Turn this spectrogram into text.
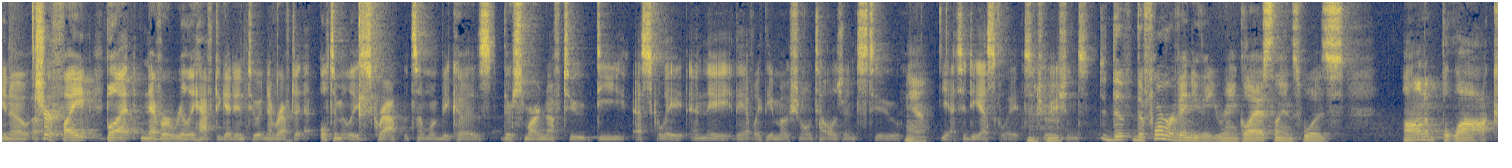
you know, a- Mm-hmm. Sure. a fight, but never really have to get into it, never have to ultimately scrap with someone because they're smart enough to de escalate and they, they have like the emotional intelligence to, Yeah. yeah, to de escalate mm-hmm. situations. The the former venue that you ran, Glasslands, was on a block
